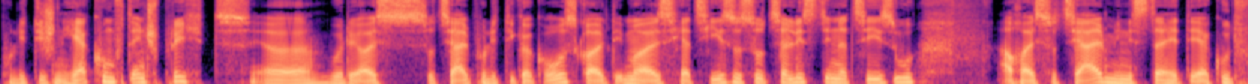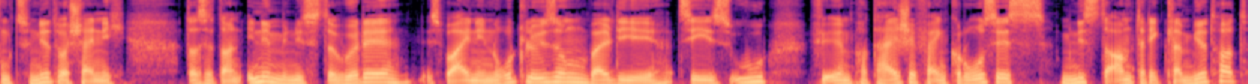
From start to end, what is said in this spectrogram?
politischen Herkunft entspricht. Er wurde als Sozialpolitiker groß, galt immer als Herz-Jesus-Sozialist in der CSU auch als Sozialminister hätte er gut funktioniert wahrscheinlich. Dass er dann Innenminister wurde, es war eine Notlösung, weil die CSU für ihren Parteichef ein großes Ministeramt reklamiert hat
